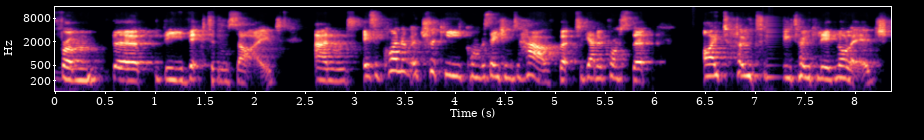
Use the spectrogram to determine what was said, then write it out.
mm. from the the victim side, and it's a kind of a tricky conversation to have, but to get across that I totally totally acknowledge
